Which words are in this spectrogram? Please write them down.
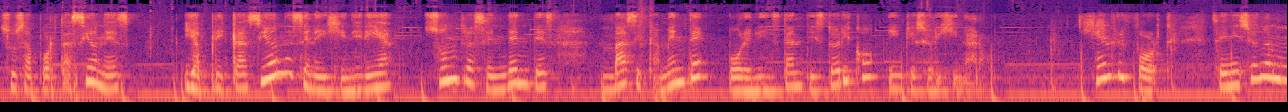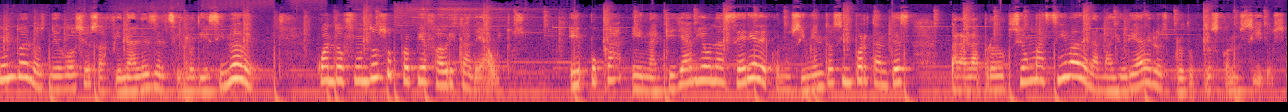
Sus aportaciones y aplicaciones en la ingeniería son trascendentes básicamente por el instante histórico en que se originaron. Henry Ford se inició en el mundo de los negocios a finales del siglo XIX, cuando fundó su propia fábrica de autos, época en la que ya había una serie de conocimientos importantes para la producción masiva de la mayoría de los productos conocidos.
